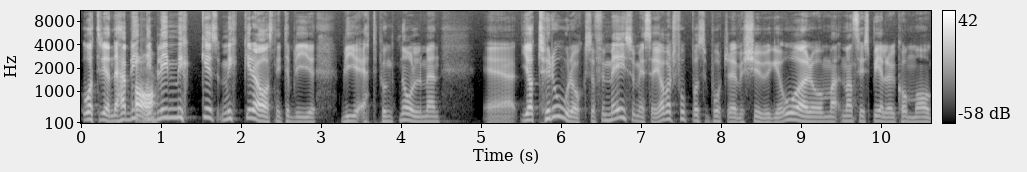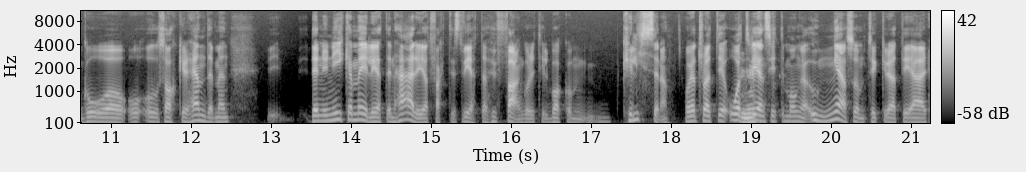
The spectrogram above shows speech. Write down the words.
återigen, det här blir, Ja. det blir mycket, mycket i det här avsnittet blir ju, blir ju 1.0, men Eh, jag tror också, för mig som är så, jag har varit fotbollssupporter över 20 år och man, man ser spelare komma och gå och, och, och saker händer, men den unika möjligheten här är att faktiskt veta hur fan går det till bakom kulisserna. Och jag tror att det återigen sitter många unga som tycker att det är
